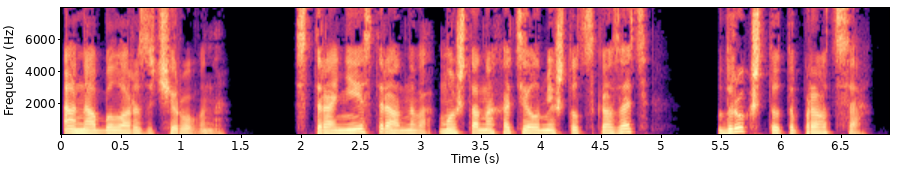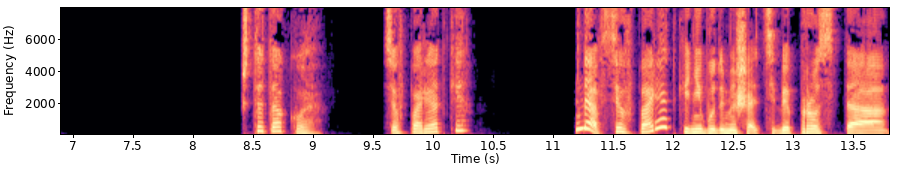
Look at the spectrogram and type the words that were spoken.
Она была разочарована. Страннее странного. Может, она хотела мне что-то сказать? Вдруг что-то про отца. «Что такое? Все в порядке?» «Да, все в порядке, не буду мешать тебе, просто...»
